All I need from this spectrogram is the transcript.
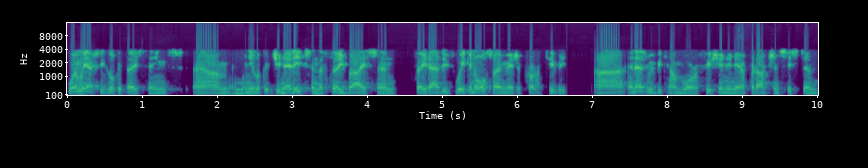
when we actually look at these things, um, and when you look at genetics and the feed base and feed additives, we can also measure productivity. Uh, and as we become more efficient in our production system,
